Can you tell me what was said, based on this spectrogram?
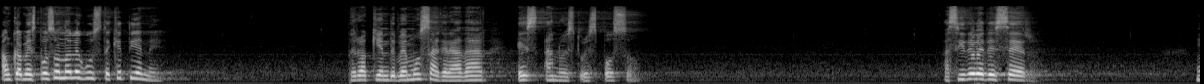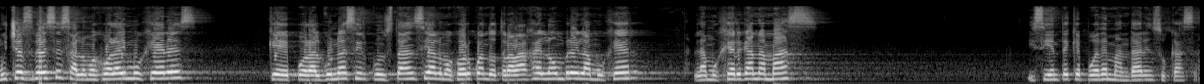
Aunque a mi esposo no le guste, ¿qué tiene? pero a quien debemos agradar es a nuestro esposo. Así debe de ser. Muchas veces a lo mejor hay mujeres que por alguna circunstancia, a lo mejor cuando trabaja el hombre y la mujer, la mujer gana más y siente que puede mandar en su casa.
